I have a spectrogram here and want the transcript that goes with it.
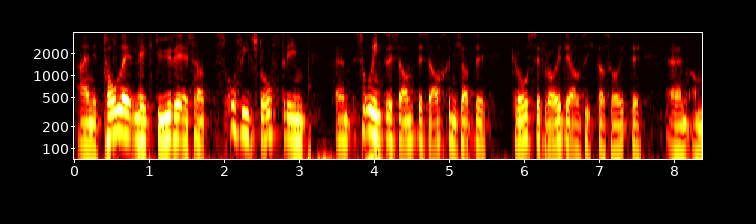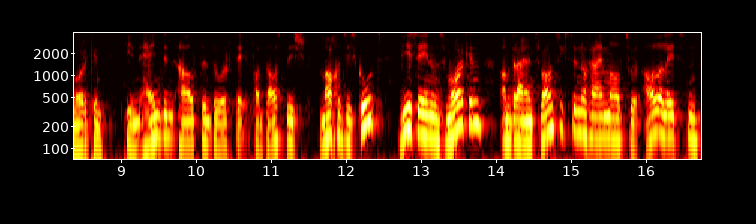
eine tolle Lektüre. Es hat so viel Stoff drin, ähm, so interessante Sachen. Ich hatte große Freude, als ich das heute ähm, am Morgen in Händen halten durfte. Fantastisch. Machen Sie es gut. Wir sehen uns morgen am 23. noch einmal zur allerletzten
